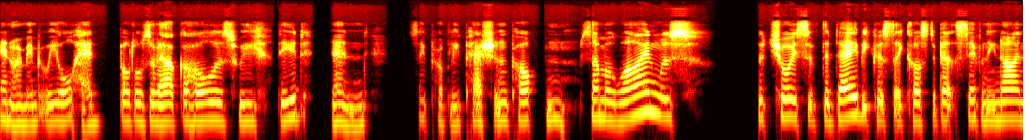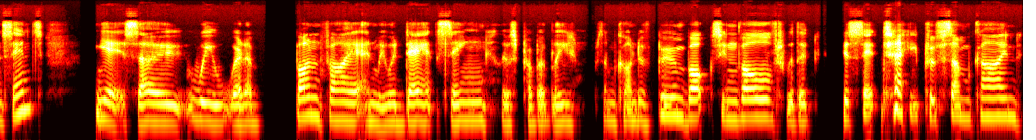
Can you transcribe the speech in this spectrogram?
And I remember we all had bottles of alcohol as we did, and say probably passion pop and summer wine was the choice of the day because they cost about 79 cents. Yeah, so we were at a bonfire and we were dancing. There was probably some kind of boom box involved with a cassette tape of some kind.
